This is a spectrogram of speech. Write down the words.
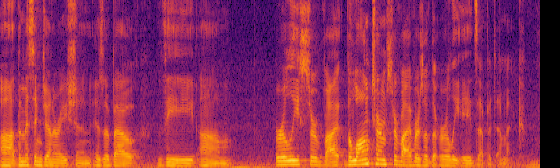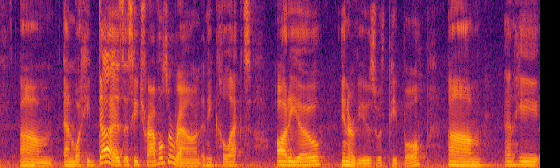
uh, the missing generation is about the um, early survive the long-term survivors of the early AIDS epidemic. Um, and what he does is he travels around and he collects audio interviews with people, um, and he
